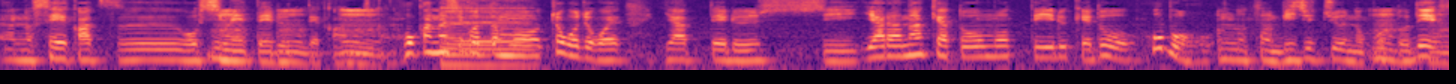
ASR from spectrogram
あの生活を占めてるって感じかな、うん他の仕事もちょこちょこやってるしやらなきゃと思っているけどほぼその美術チューンのことです、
